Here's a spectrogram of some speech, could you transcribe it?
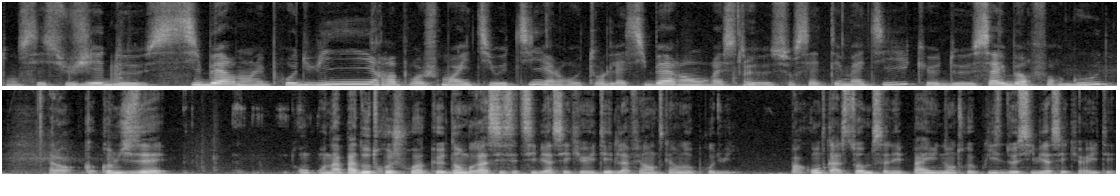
dans ces sujets de cyber dans les produits, rapprochement IT-OT. Alors autour de la cyber, hein, on reste sur cette thématique, de cyber for good. Alors comme je disais, on n'a pas d'autre choix que d'embrasser cette cybersécurité et de la faire entrer dans nos produits. Par contre, Alstom, ce n'est pas une entreprise de cybersécurité.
